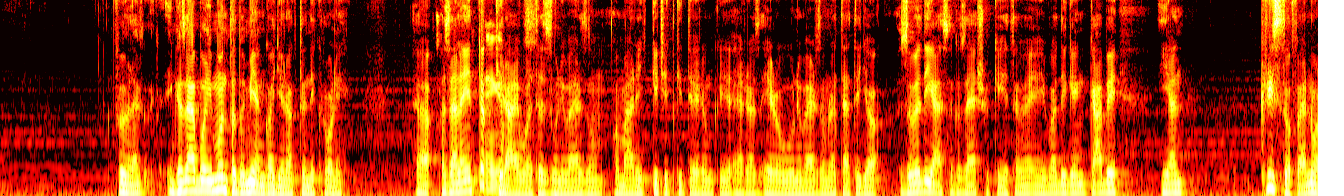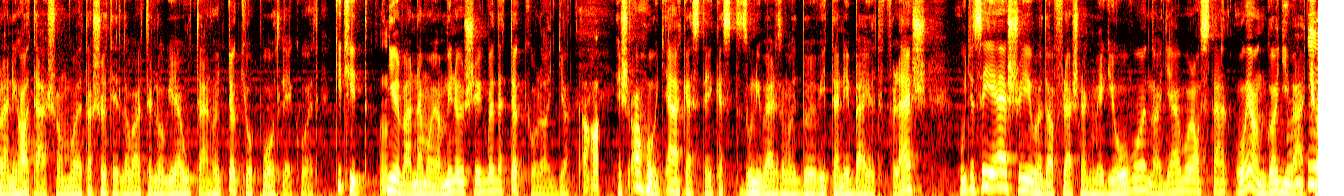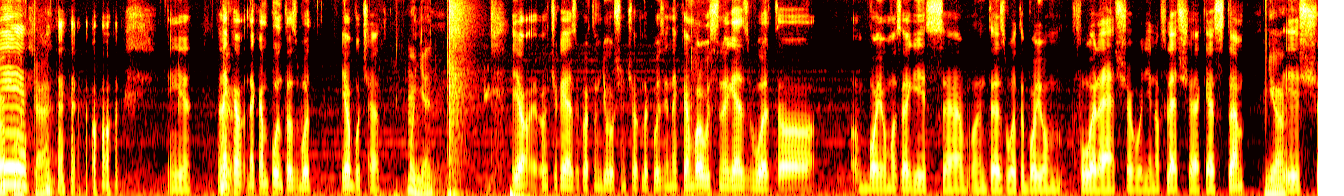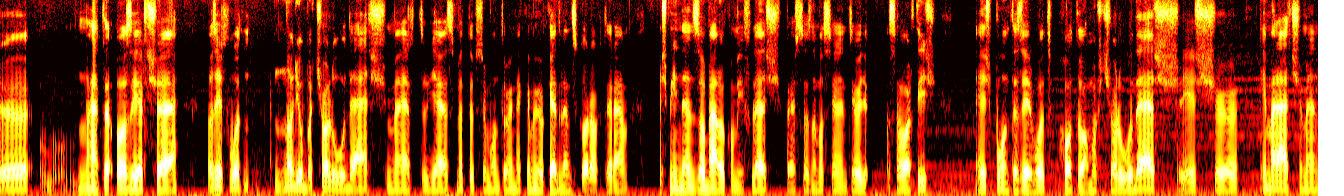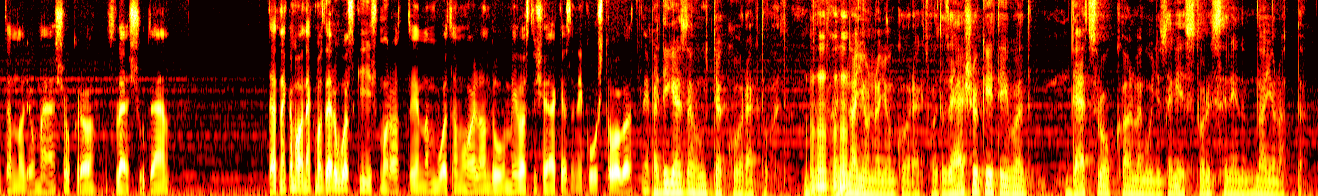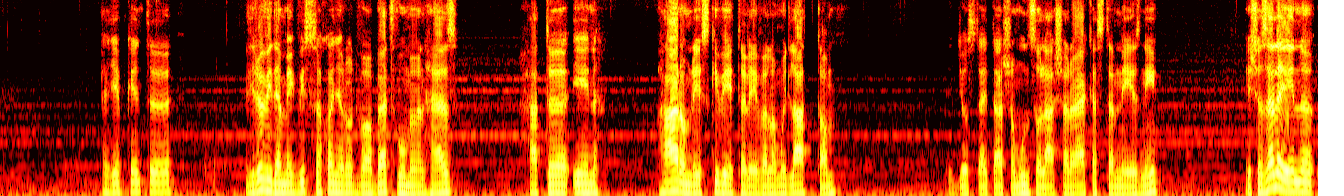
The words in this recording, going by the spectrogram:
főleg, igazából így mondtad, hogy milyen gagyanak tűnik Roli. Uh, az elején tök Igen. király volt ez az univerzum, ha már egy kicsit kitérünk erre az Arrow univerzumra, tehát így a zöldiásznak az első két évadig én kb. ilyen Christopher Nolani hatásom volt a Sötét Lovag trilógia után, hogy tök jó pótlék volt. Kicsit nyilván nem olyan minőségben, de tök jól adja. Aha. És ahogy elkezdték ezt az univerzumot bővíteni, bejött Flash, úgy az első évad a Flashnek még jó volt nagyjából, aztán olyan gagyivát csapott át. Igen. Nekem, nekem pont az volt... Ja, bocsánat. Mondjad. Ja, csak ehhez akartam gyorsan csatlakozni. Nekem valószínűleg ez volt a, a bajom az egésszel, mint ez volt a bajom forrása, hogy én a Flash-sel kezdtem, ja. és hát azért se, azért volt nagyobb a csalódás, mert ugye ezt már többször mondtam, hogy nekem ő a kedvenc karakterem, és minden zabálok, ami Flash, persze az nem azt jelenti, hogy a szart is, és pont ezért volt hatalmas csalódás, és én már át sem mentem nagyon másokra Flash után. Tehát nekem, a, nekem az Ero az ki is maradt, én nem voltam hajlandó még azt is elkezdeni kóstolgatni. Pedig ez úgy tök korrekt volt. Uh-huh, Nagyon-nagyon korrekt volt. Az első két évad Deathstroke-kal, meg úgy az egész sztori szerintem nagyon adta. Egyébként röviden még visszakanyarodva a Batwomanhez, hát én három rész kivételével amúgy láttam, egy osztálytársam uncolására elkezdtem nézni, és az elején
